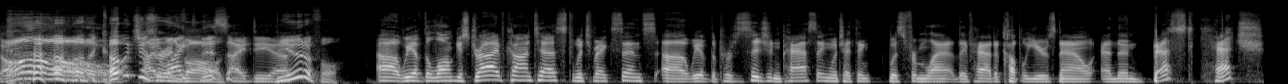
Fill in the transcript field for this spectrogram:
Oh, the coaches I are like involved. this idea. Beautiful. Uh, we have the longest drive contest, which makes sense. Uh, we have the precision passing, which I think was from la- they've had a couple years now, and then best catch.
